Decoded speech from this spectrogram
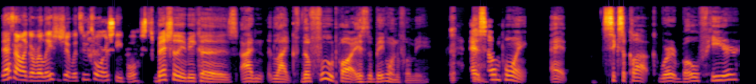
That sounds like a relationship with two Taurus people. Especially because I like the food part is the big one for me at some point at six o'clock, we're both here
